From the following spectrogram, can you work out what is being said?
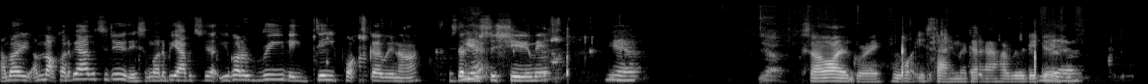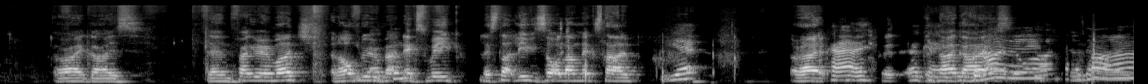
I'm, only, I'm not going to be able to do this. I'm going to be able to do that. You've got to really deep what's going on instead Yeah. of just assuming. Yeah, yeah. So I agree with what you're saying, Madea. I really do. yeah. All right, guys. Then thank you very much. And hopefully You're we'll be back next week. Let's not leave you so long next time. Yeah. All right. Okay. Good, Okay. good night, Good guys. night. Good night.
